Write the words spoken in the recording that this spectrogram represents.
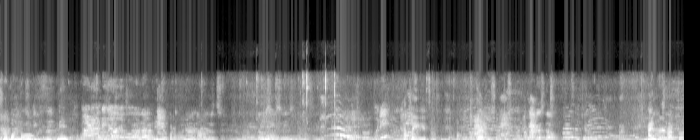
সুবর্ণ। বুড়ি লেগে গেছে। ফাইন করে কর তোর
